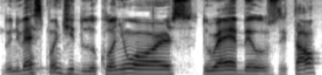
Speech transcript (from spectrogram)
Do universo expandido, do Clone Wars, do Rebels e tal.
